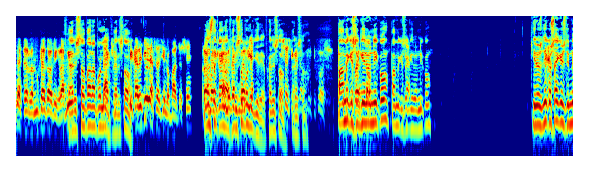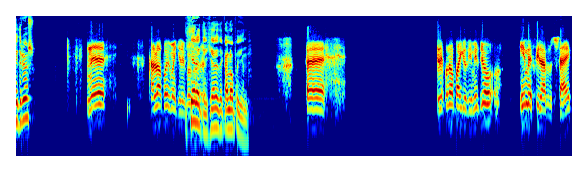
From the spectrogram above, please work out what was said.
Δεν θέλω να μην κρατάω τη γραμμή. Ευχαριστώ πάρα πολύ. Εντάξει, Ευχαριστώ. Συγχαρητήρια σας δίνω πάντως. Ε. Να είστε Πραγματικά, καλά. με τα Ευχαριστώ πολύ, παιδιά. κύριε. Ευχαριστώ. Είσαστε ευχαριστώ. καταπληκτικός. Πάμε και στον κύριο Ευχαριστώ. Νίκο. Πάμε και στον κύριο Νίκο. Κύριος Νίκος Άγιος Δημήτριος. Ναι, καλό απόγευμα κύριε Κόκκινο. Χαίρετε, χαίρετε. Καλό απόγευμα. Ε, τηλεφωνώ από Άγιο Δημήτριο, είμαι φίλαθρος της ΑΕΚ,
